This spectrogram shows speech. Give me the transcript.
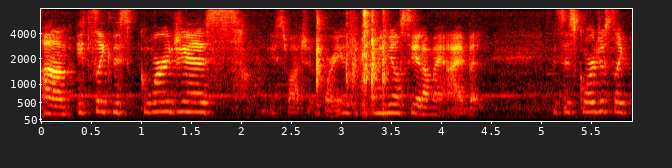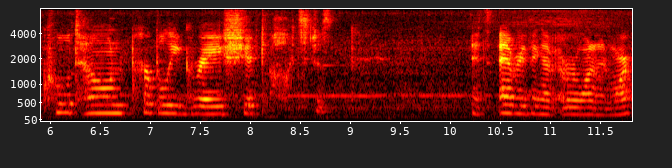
Um, it's like this gorgeous, let me swatch it for you. I mean, you'll see it on my eye, but it's this gorgeous like cool tone, purpley gray shift. Oh, it's just, it's everything I've ever wanted and more.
